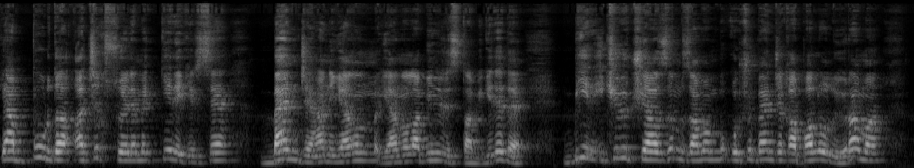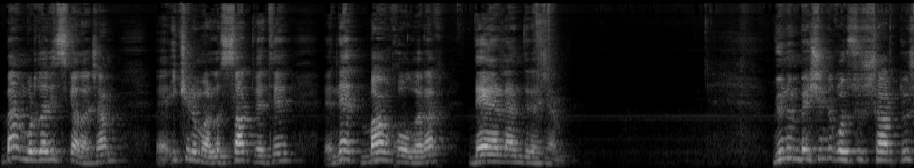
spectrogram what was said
Yani burada açık söylemek gerekirse bence hani yanıl, yanılabiliriz tabii ki de de 1 2 3 yazdığım zaman bu koşu bence kapalı oluyor ama ben burada risk alacağım. 2 numaralı Satvet'i net bank olarak değerlendireceğim. Günün 5. koşusu şart 3.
